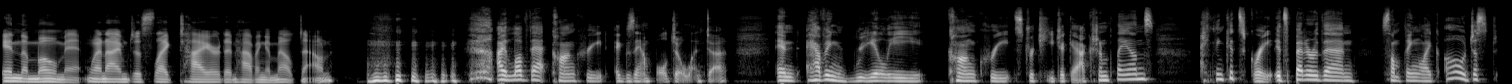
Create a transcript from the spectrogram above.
in the moment when I'm just like tired and having a meltdown. I love that concrete example, Jolenta. And having really concrete strategic action plans, I think it's great. It's better than something like, oh, just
